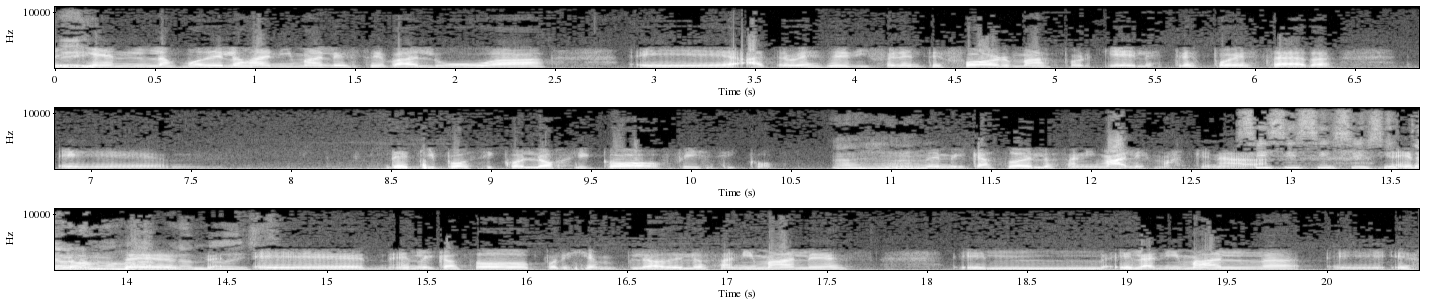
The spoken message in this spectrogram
Y en los modelos animales se evalúa a través de diferentes formas, porque el estrés puede ser eh, de tipo psicológico o físico. En el caso de los animales, más que nada. Sí, sí, sí, sí, Entonces, eh, en el caso, por ejemplo, de los animales, el, el animal eh, es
